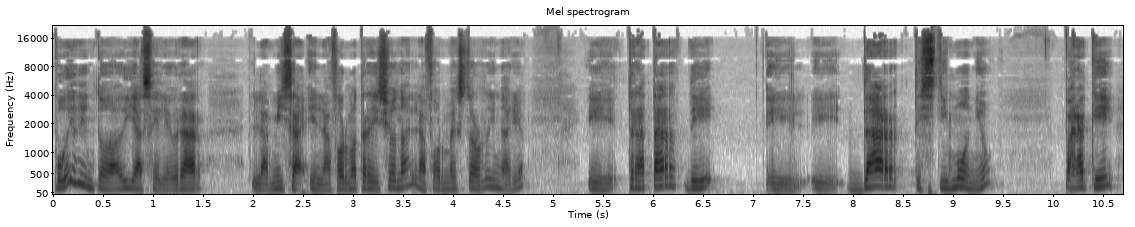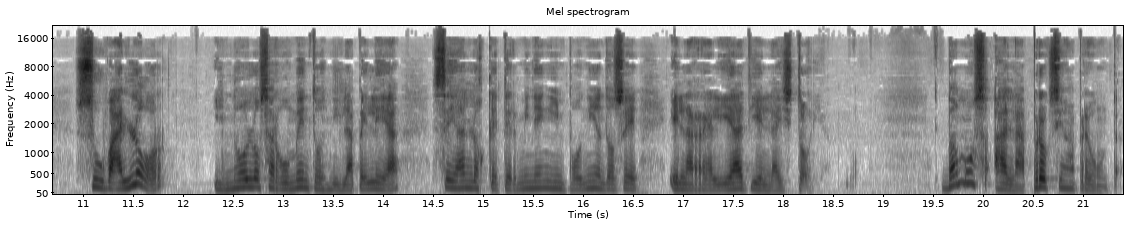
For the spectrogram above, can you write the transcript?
pueden todavía celebrar la misa en la forma tradicional, la forma extraordinaria, eh, tratar de eh, eh, dar testimonio para que su valor y no los argumentos ni la pelea sean los que terminen imponiéndose en la realidad y en la historia. Vamos a la próxima pregunta.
